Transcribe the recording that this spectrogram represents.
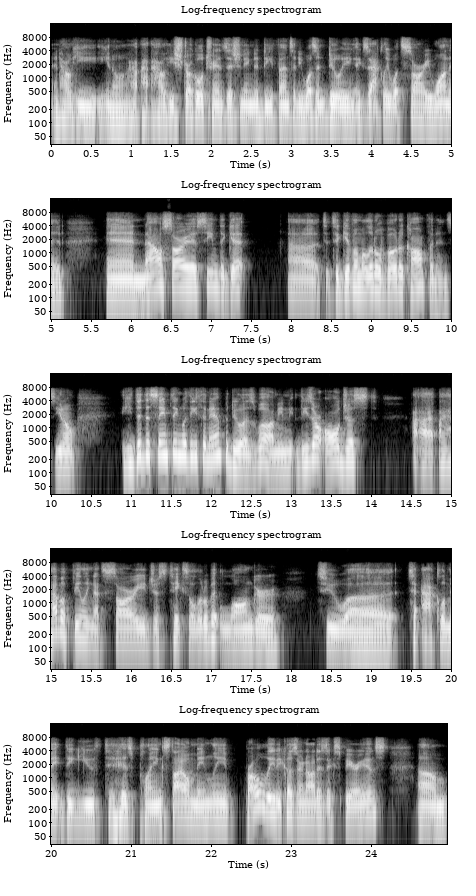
and how he you know h- how he struggled transitioning to defense and he wasn't doing exactly what Sarri wanted, and now Sarri has seemed to get uh, to, to give him a little vote of confidence. You know, he did the same thing with Ethan Ampadu as well. I mean, these are all just. I, I have a feeling that Sarri just takes a little bit longer to uh, to acclimate the youth to his playing style, mainly probably because they're not as experienced. Um,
